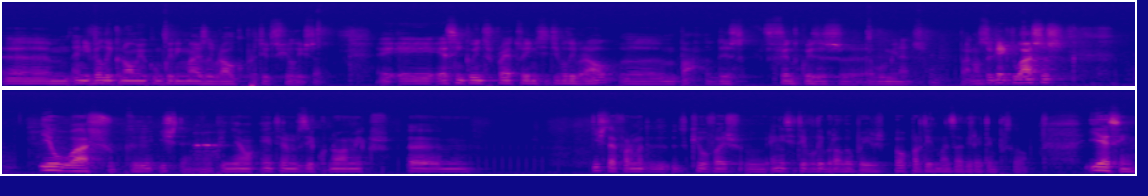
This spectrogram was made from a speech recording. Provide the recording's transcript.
uh, a nível económico um bocadinho mais liberal que o Partido Socialista. É, é, é assim que eu interpreto a iniciativa liberal, uh, pá, desde que defende coisas abominantes. Pá, não sei o que é que tu achas. Eu acho que, isto é a minha opinião, em termos económicos, um, isto é a forma de, de, que eu vejo a iniciativa liberal é o, país, é o partido mais à direita em Portugal. E é assim,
